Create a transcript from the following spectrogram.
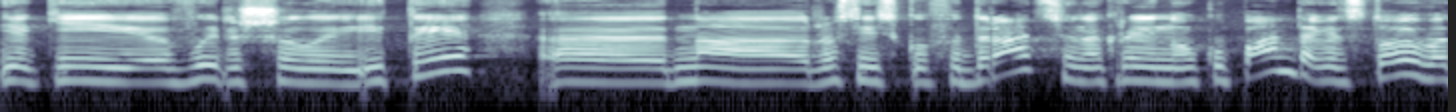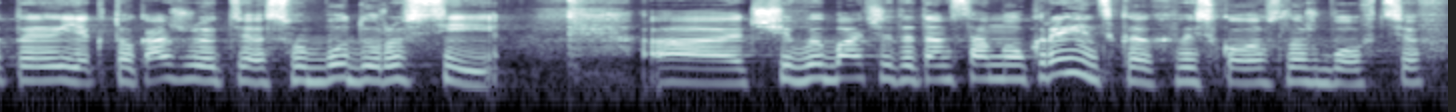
які вирішили йти е, на Російську Федерацію, на країну окупанта, відстоювати, як то кажуть, свободу Росії. Е, чи ви бачите там саме українських військовослужбовців?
